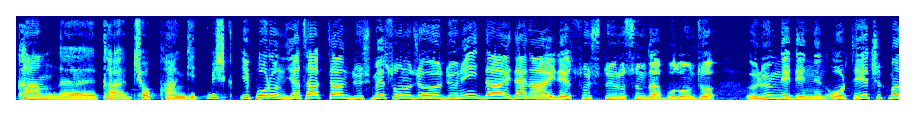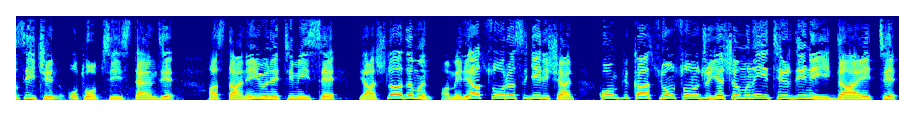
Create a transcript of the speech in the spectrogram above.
kan, e, ka- çok kan gitmiş. İpor'un yataktan düşme sonucu öldüğünü iddia eden aile suç duyurusunda bulundu. Ölüm nedeninin ortaya çıkması için otopsi istendi. Hastane yönetimi ise yaşlı adamın ameliyat sonrası gelişen komplikasyon sonucu yaşamını yitirdiğini iddia etti.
